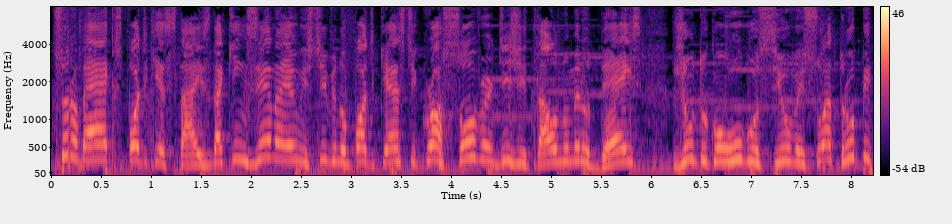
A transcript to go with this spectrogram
Surubex Podcastais da quinzena, eu estive no podcast Crossover Digital número 10 junto com Hugo Silva e sua trupe,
